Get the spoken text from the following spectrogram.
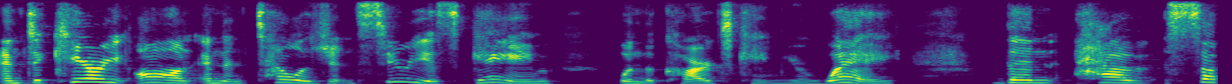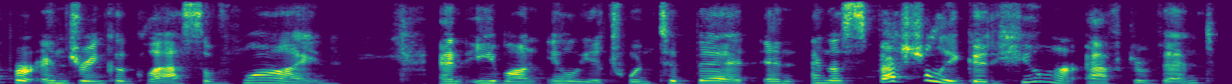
and to carry on an intelligent, serious game when the cards came your way, then have supper and drink a glass of wine. And Ivan Ilyich went to bed in an especially good humor after Vint,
